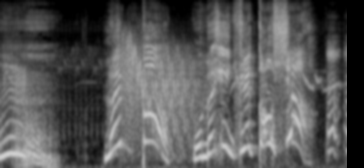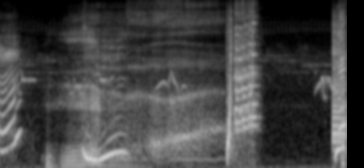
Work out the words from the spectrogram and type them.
嗯，来吧，我们一决高下。嗯嗯。啊！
